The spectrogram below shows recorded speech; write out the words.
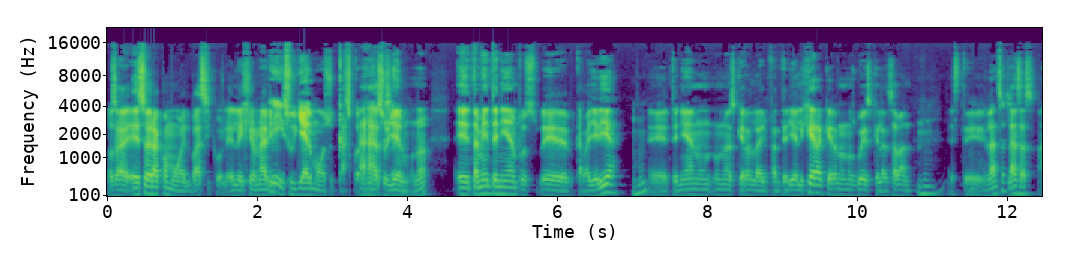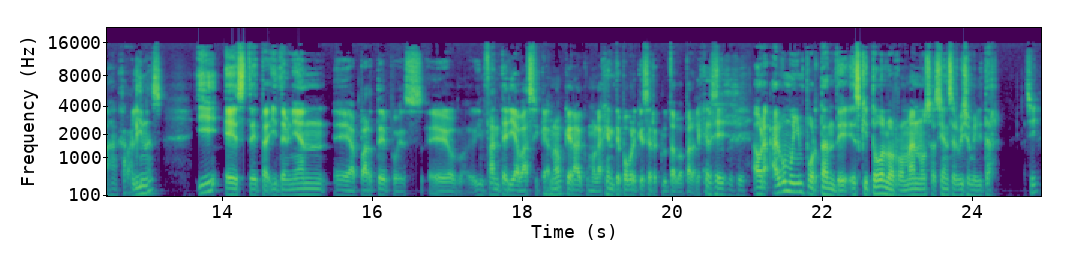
O sea, eso era como el básico, el legionario. Y su yelmo, su casco. Ajá, o su sea. yelmo, ¿no? Eh, también tenían, pues, eh, caballería. Eh, tenían un- unas que eran la infantería ligera, que eran unos güeyes que lanzaban, este... ¿Lanzas? Lanzas, ajá, jabalinas. Y, este, y tenían, eh, aparte, pues, eh, infantería básica, ¿no? Que era como la gente pobre que se reclutaba para el ejército. Sí, sí, sí. Ahora, algo muy importante es que todos los romanos hacían servicio militar. Sí.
